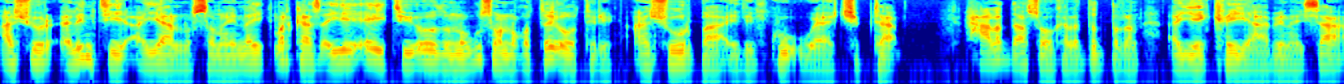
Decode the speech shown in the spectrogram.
canshuur celintii ayaannu samaynay. Markaas ayay a t o du nagu soo noqotay oo tidhi canshuur baa idinku waajibta. Xaaladdaas oo kale dad badan ayay ka yaabinaysaa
